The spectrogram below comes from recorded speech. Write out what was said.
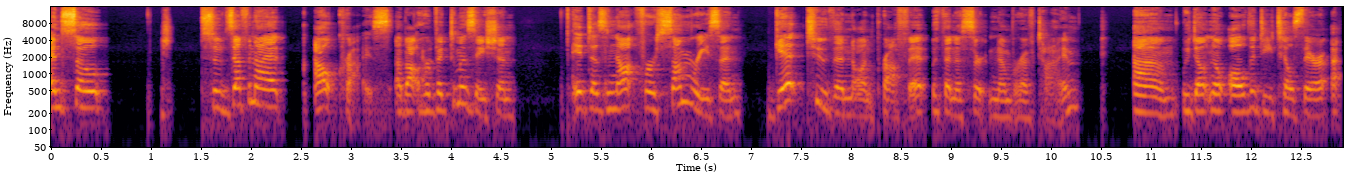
And so so Zephaniah outcries about her victimization. It does not for some reason get to the nonprofit within a certain number of time. Um, we don't know all the details there. I,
